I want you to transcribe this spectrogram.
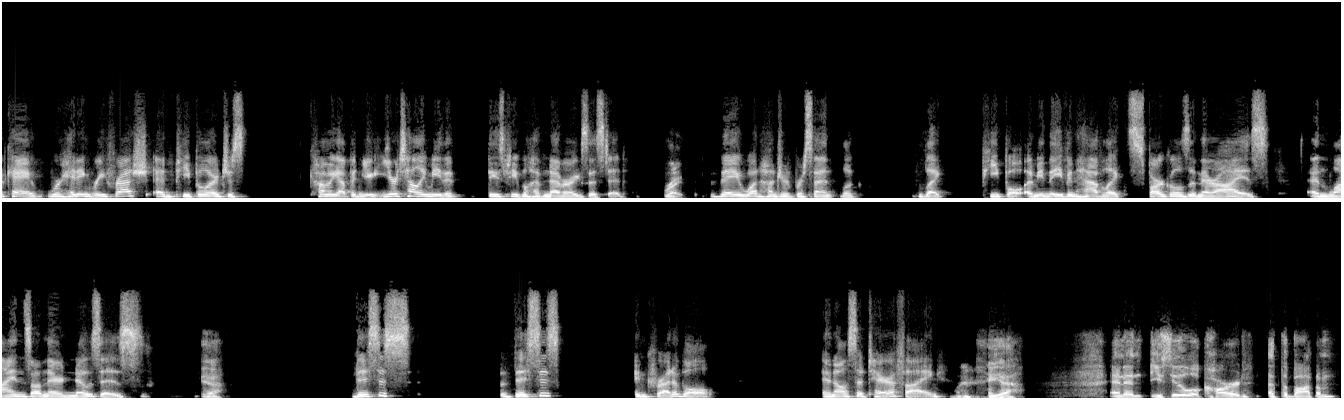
Okay, we're hitting refresh and people are just coming up, and you're telling me that these people have never existed. Right. They 100% look like people. I mean, they even have like sparkles in their eyes and lines on their noses. Yeah. This is this is incredible and also terrifying. yeah. And then you see the little card at the bottom?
